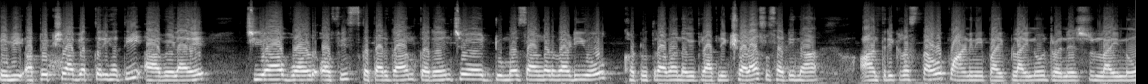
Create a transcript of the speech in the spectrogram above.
તેવી અપેક્ષા વ્યક્ત કરી હતી. આ વેળાએ જીયા વોર્ડ ઓફિસ, કતારગામ, કરંજ, ડુમસ આંગણવાડીઓ, ખટોતરામાં નવી પ્રાથમિક શાળા, સોસાયટીના આંતરિક રસ્તાઓ, પાણીની પાઇપલાઇનો, ડ્રેનેજ લાઇનો,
